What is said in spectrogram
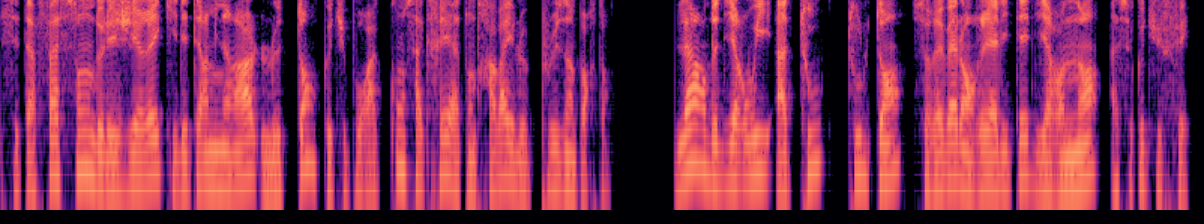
c'est ta façon de les gérer qui déterminera le temps que tu pourras consacrer à ton travail le plus important. L'art de dire oui à tout tout le temps se révèle en réalité dire non à ce que tu fais.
